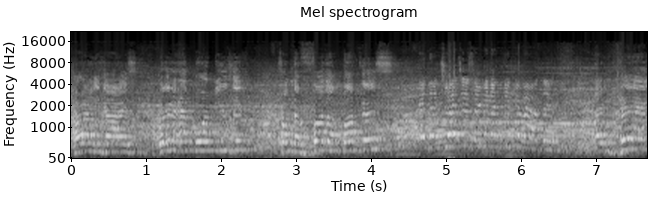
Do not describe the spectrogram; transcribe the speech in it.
All right, you guys. We're gonna have more music from the Fuzza Muckas. And the judges are gonna think about this. And then,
